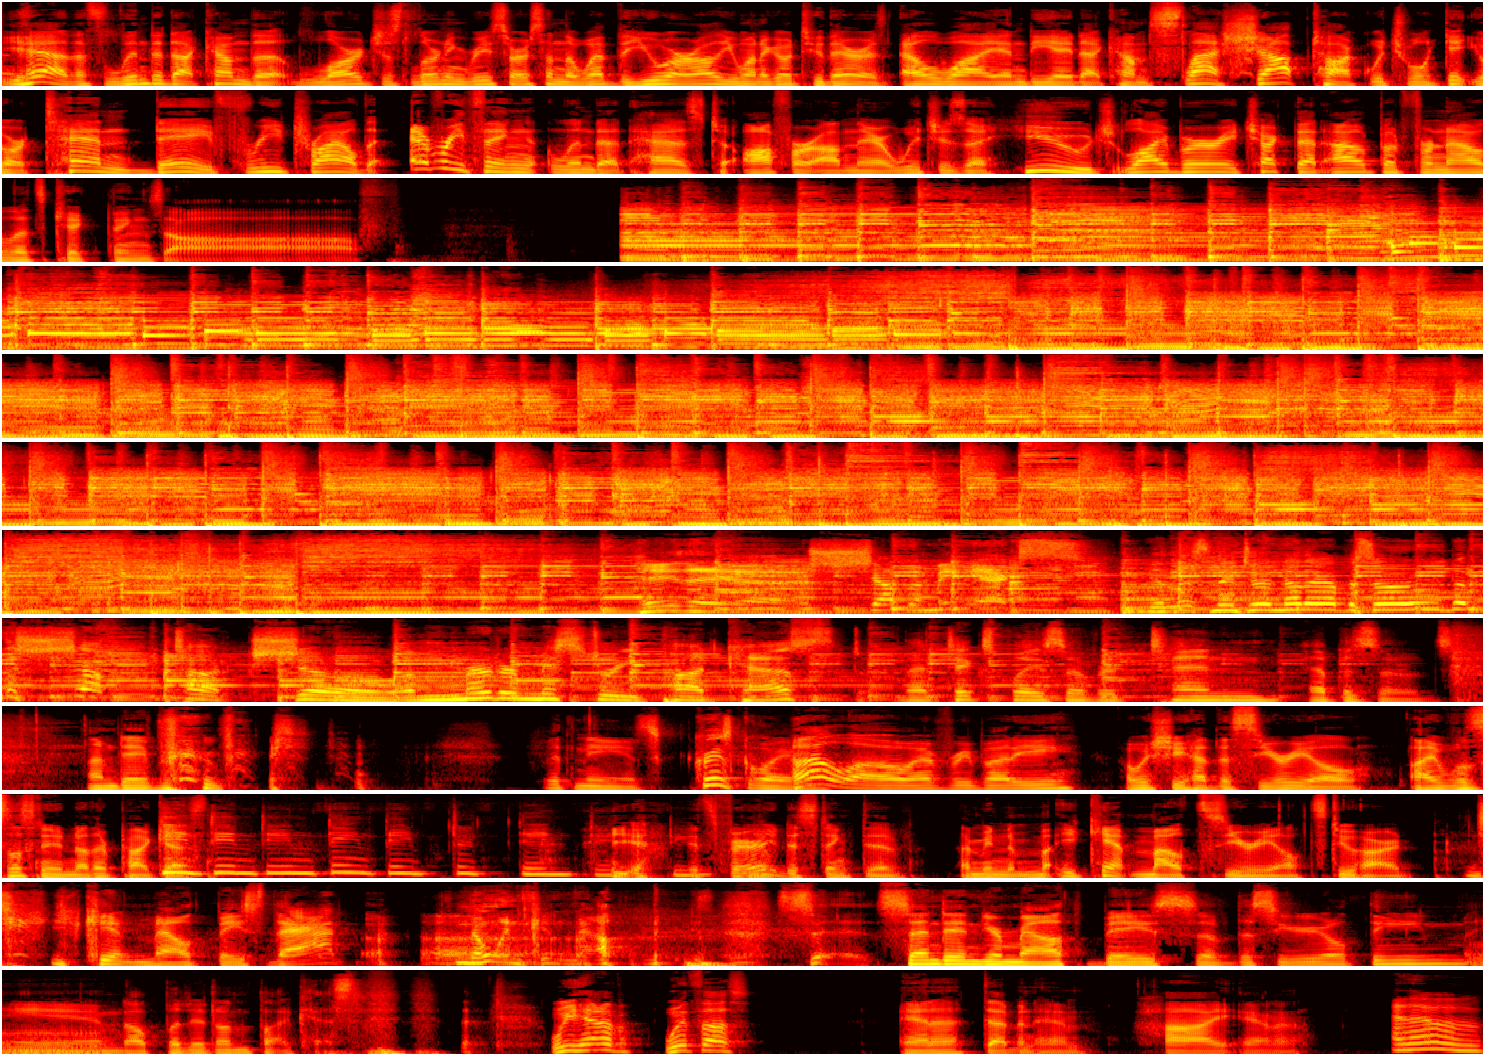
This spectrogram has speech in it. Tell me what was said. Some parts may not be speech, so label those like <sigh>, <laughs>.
yeah, that's lynda.com, the largest learning resource on the web. The URL you want to go to there is lynda.com slash shop talk, which will get your 10 day free trial to everything Lynda has to offer on there, which is a huge library. Check that out. But for now, let's kick things off. You're listening to another episode of the Shop Talk Show, a murder mystery podcast that takes place over 10 episodes. I'm Dave <laughs> Rupert. With me is Chris Coyier. Hello, everybody. I wish you had the cereal. I was listening to another podcast. Ding, ding, ding, ding, ding, ding, ding, Yeah, it's very distinctive. I mean, you can't mouth Serial; it's too hard. <laughs> you can't mouth bass that. <laughs> No one can mouth bass. S- send in your mouth bass of the serial theme, and I'll put it on the podcast. <laughs> We have with us Anna Debenham. Hi, Anna. Hello.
